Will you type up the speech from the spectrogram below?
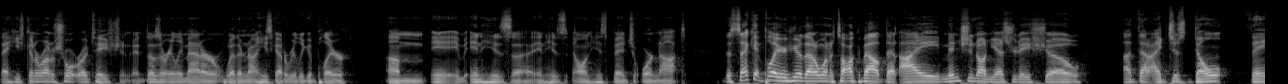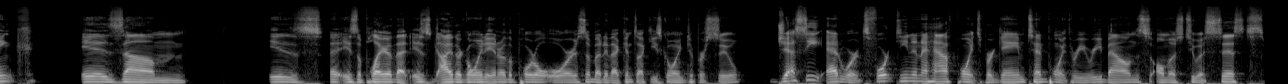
that he's going to run a short rotation. It doesn't really matter whether or not he's got a really good player um, in, in his uh, in his on his bench or not. The second player here that I want to talk about that I mentioned on yesterday's show uh, that I just don't think is um is uh, is a player that is either going to enter the portal or is somebody that Kentucky's going to pursue. Jesse Edwards, 14 and a half points per game, 10.3 rebounds, almost two assists.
